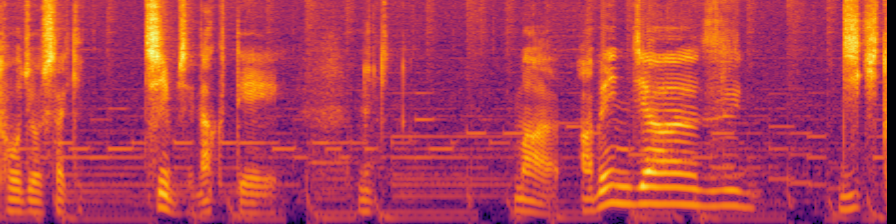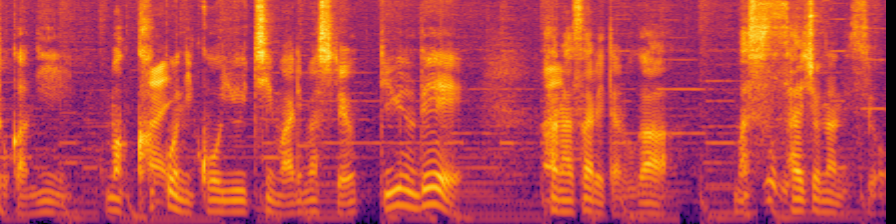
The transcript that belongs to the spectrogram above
登場したチームじゃなくてぬまあアベンジャーズ時期とかに、まあ、過去にこういうチームありましたよっていうのではい話されたのが、まあ、そうです最初なんですよ。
